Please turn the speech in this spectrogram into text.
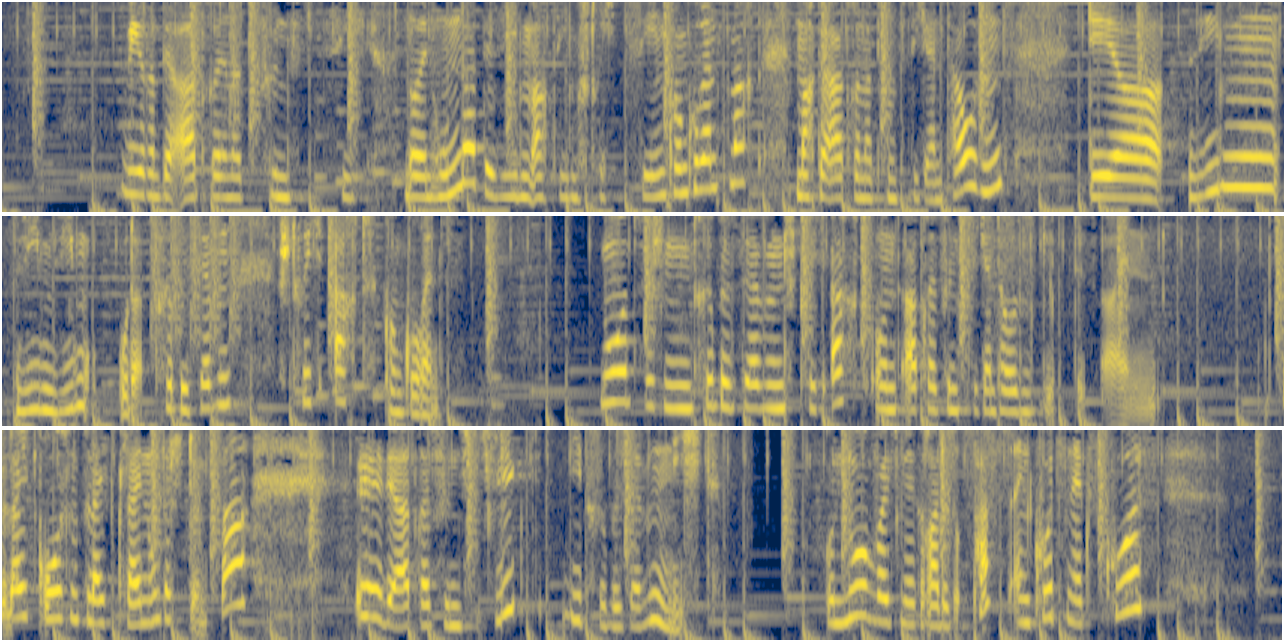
Während der A350 900 der 787-10 Konkurrenz macht, macht der A350 1000 der 777 oder 777 8 Konkurrenz. Nur zwischen 777-8 und A350 1000 gibt es einen vielleicht großen, vielleicht kleinen Unterschied. Und zwar, äh, der A350 fliegt, die 777 nicht. Und nur weil es mir gerade so passt, einen kurzen Exkurs.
